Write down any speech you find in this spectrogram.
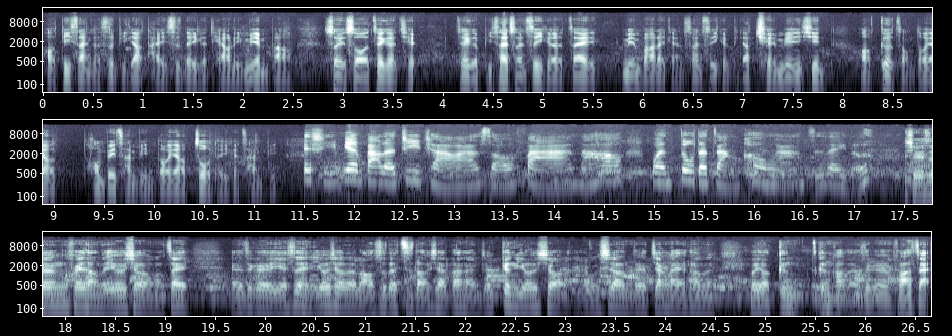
好，第三个是比较台式的一个调理面包。所以说，这个全这个比赛算是一个在面包来讲，算是一个比较全面性，哦，各种都要烘焙产品都要做的一个产品。练习面包的技巧啊、手法啊，然后温度的掌控啊之类的。学生非常的优秀，在呃这个也是很优秀的老师的指导下，当然就更优秀了。我们希望这将来他们会有更更好的这个发展。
